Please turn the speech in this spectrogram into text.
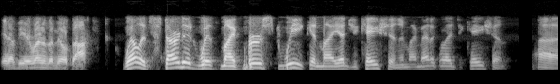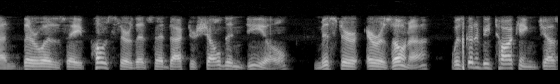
you know be a run of the mill doc well it started with my first week in my education in my medical education uh, there was a poster that said dr sheldon deal mr arizona was going to be talking just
